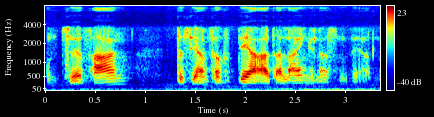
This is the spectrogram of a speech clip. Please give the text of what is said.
und zu erfahren, dass sie einfach derart allein gelassen werden.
